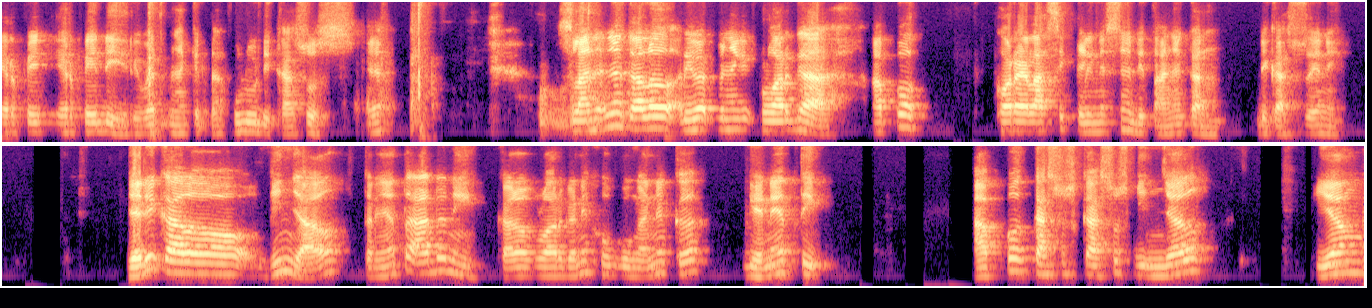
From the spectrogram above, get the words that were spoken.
RP, RPD, riwayat penyakit dahulu di kasus. Ya. Selanjutnya kalau riwayat penyakit keluarga, apa korelasi klinisnya ditanyakan di kasus ini? Jadi kalau ginjal, ternyata ada nih, kalau keluarga ini hubungannya ke genetik. Apa kasus-kasus ginjal yang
